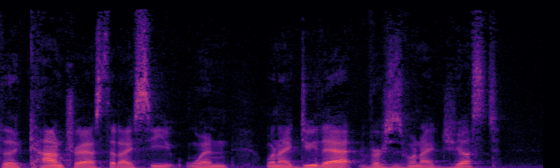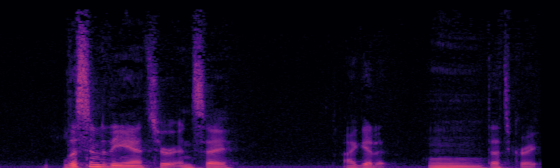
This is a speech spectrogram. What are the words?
the contrast that I see when when I do that versus when I just listen to the answer and say, "I get it. Mm. That's great."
